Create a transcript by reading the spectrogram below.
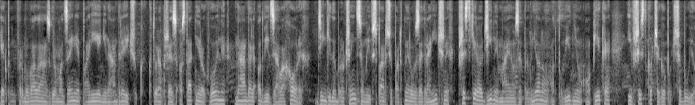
jak poinformowała zgromadzenie pani Janina Andrzejczuk, która przez ostatni rok wojny nadal odwiedzała chorych. Dzięki dobroczyńcom i wsparciu partnerów zagranicznych wszystkie rodziny mają zapewnioną odpowiednią opiekę i wszystko, czego potrzebują.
